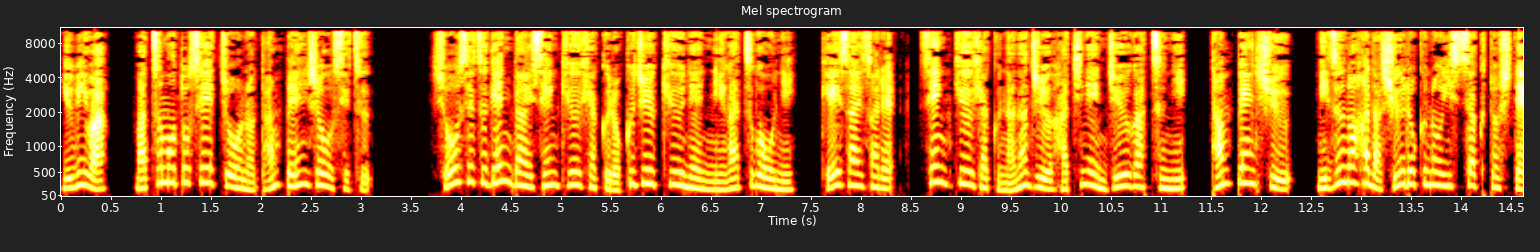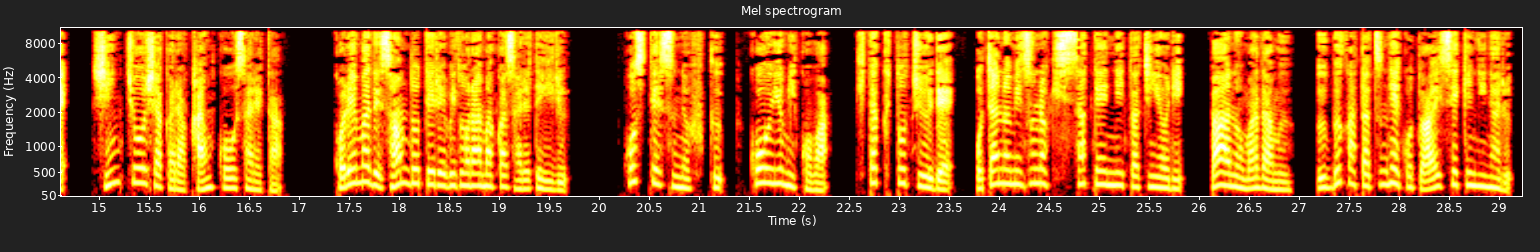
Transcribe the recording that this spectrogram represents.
指は松本清張の短編小説。小説現代1969年2月号に掲載され、1978年10月に短編集、水の肌収録の一作として、新潮社から刊行された。これまで3度テレビドラマ化されている。ホステスの服、高由美子は、帰宅途中で、お茶の水の喫茶店に立ち寄り、バーのマダム、産方常子と相席になる。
